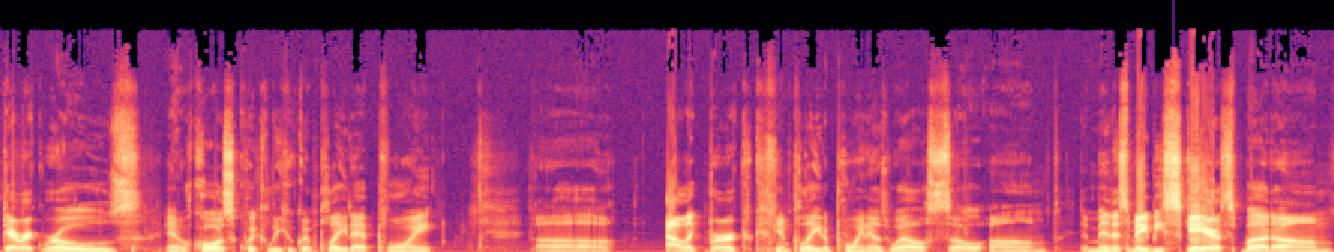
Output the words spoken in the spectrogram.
Derrick Rose, and of course Quickley who can play that point. Uh, Alec Burks can play the point as well. So um, the minutes may be scarce, but um,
